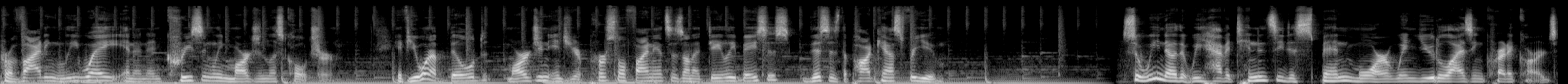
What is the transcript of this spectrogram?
providing leeway in an increasingly marginless culture. If you want to build margin into your personal finances on a daily basis, this is the podcast for you. So, we know that we have a tendency to spend more when utilizing credit cards,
